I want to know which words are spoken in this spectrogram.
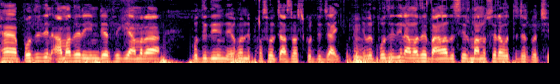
হ্যাঁ প্রতিদিন আমাদের ইন্ডিয়া থেকে আমরা প্রতিদিন এখন ফসল চাষবাস করতে যাই এবার প্রতিদিন আমাদের বাংলাদেশের মানুষেরা অত্যাচার করছে।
